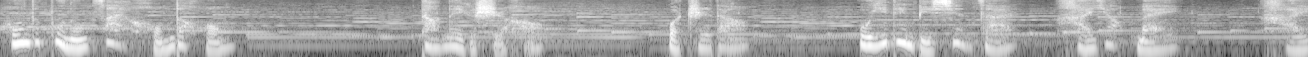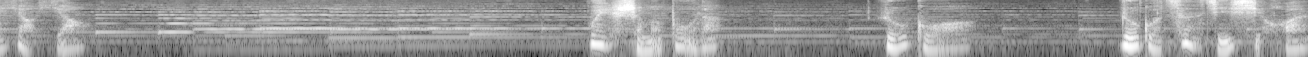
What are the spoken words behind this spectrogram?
红的不能再红的红。到那个时候，我知道，我一定比现在还要美，还要妖。为什么不呢？如果，如果自己喜欢。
